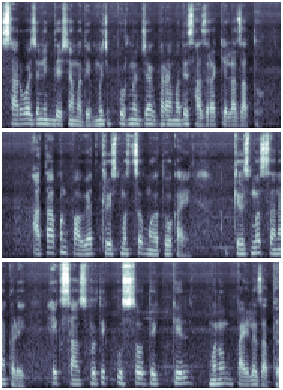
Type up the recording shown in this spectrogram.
सार्वजनिक देशामध्ये म्हणजे पूर्ण जगभरामध्ये साजरा केला जातो. आता आपण पाहूयात ख्रिसमसचं महत्त्व काय? ख्रिसमस सणाकडे एक सांस्कृतिक उत्सव देखील म्हणून पाहिलं जातं.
